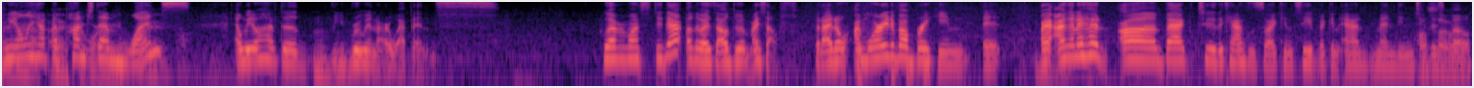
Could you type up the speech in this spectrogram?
we I only ha- have to have punch them ab- I- once, and we don't have to re- Mhm. ruin our weapons. Whoever wants to do that, otherwise I'll do it myself. But I don't. I'm worried about breaking it. I, I'm gonna head uh, back to the castle so I can see if I can add mending to this Also- bow.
